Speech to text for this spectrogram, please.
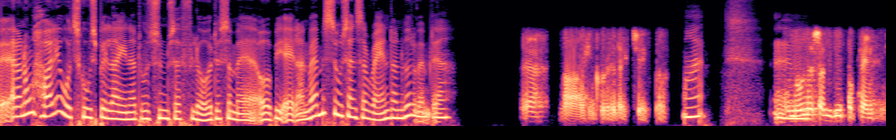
Er der nogen Hollywood-skuespillere, du synes er flotte, som er oppe i alderen? Hvad med Susan Sarandon? Ved du, hvem det er? Ja, nej, hende kunne jeg heller ikke tænke mig. Nej. Øhm. Hun er sådan lige på panten.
